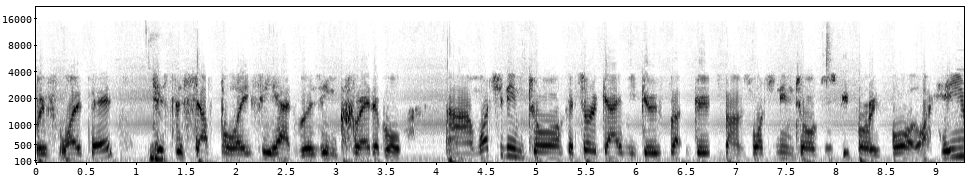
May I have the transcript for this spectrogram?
with Lopez. Just the self belief he had was incredible. Um, watching him talk, it sort of gave me goosebumps. Watching him talk just before he fought, like he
